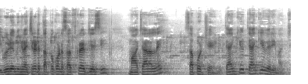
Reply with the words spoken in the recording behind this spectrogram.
ఈ వీడియో మీకు నచ్చినట్టు తప్పకుండా సబ్స్క్రైబ్ చేసి మా ఛానల్ని సపోర్ట్ చేయండి. Thank you thank you very much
